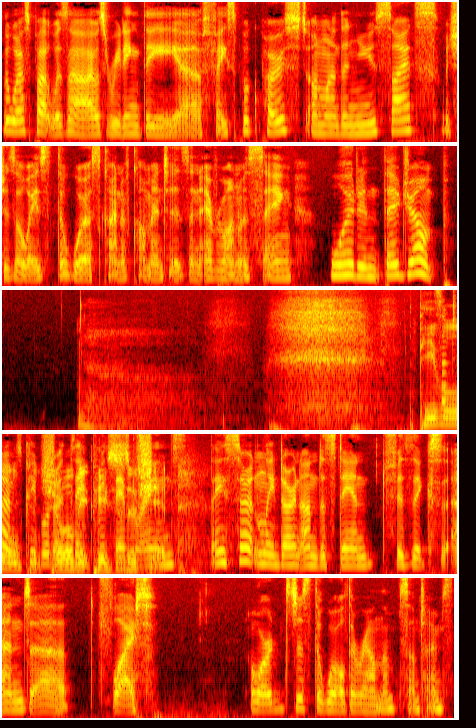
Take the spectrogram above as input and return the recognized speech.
The worst part was uh, I was reading the uh, Facebook post on one of the news sites, which is always the worst kind of commenters, and everyone was saying, "Why didn't they jump?" People Sometimes people don't think with their brains. shit. They certainly don't understand physics and uh, flight, or just the world around them. Sometimes.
